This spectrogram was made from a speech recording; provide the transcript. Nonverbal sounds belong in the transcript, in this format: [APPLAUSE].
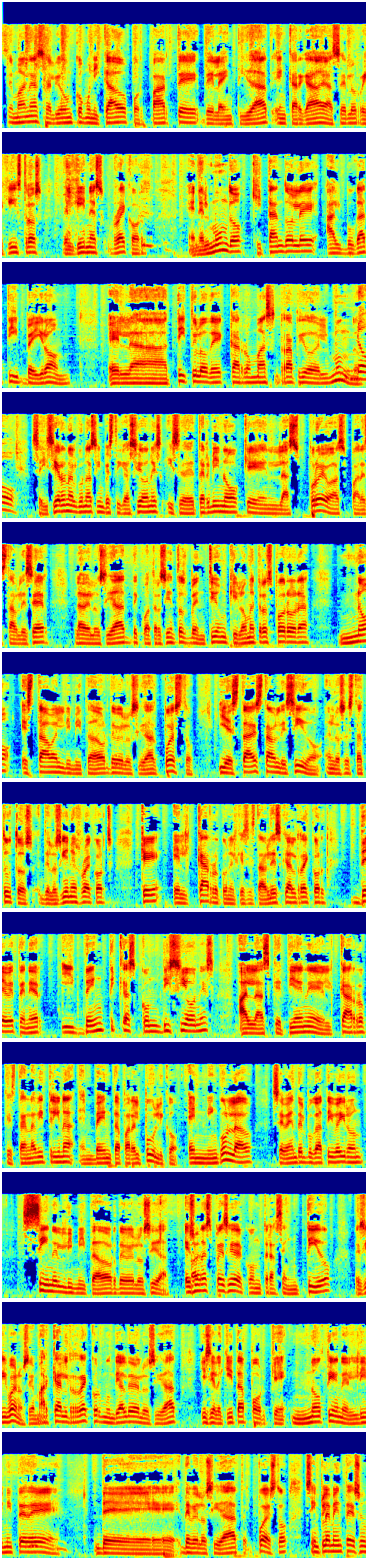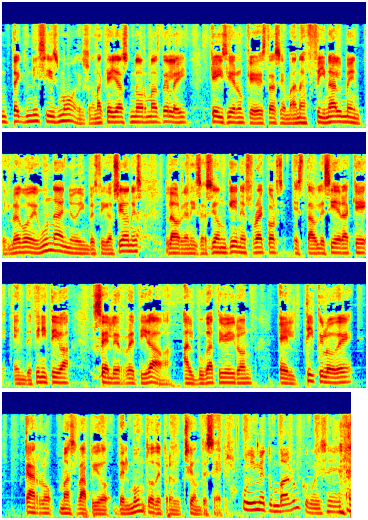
semana salió un comunicado por parte de la entidad encargada de hacer los registros del Guinness Record en el mundo, quitándole al Bugatti Veyron el ah, título de carro más rápido del mundo. No. Se hicieron algunas investigaciones y se determinó que en las pruebas para establecer la velocidad de 421 kilómetros por hora no estaba el limitador de velocidad puesto y está establecido en los estatutos de los Guinness Records que el carro con el que se establezca el récord debe tener idénticas condiciones a las que tiene el carro que está en la vitrina en venta para el público. En ningún lado se vende el Bugatti Veyron sin el limitador de velocidad. Es una especie de contrasentido, es decir, bueno, se marca el récord mundial de velocidad y se le quita porque no tiene el límite de, de, de velocidad puesto, simplemente es un tecnicismo, son aquellas normas de ley que hicieron que esta semana finalmente, luego de un año de investigaciones, la organización Guinness Records estableciera que, en definitiva, se le retiraba al Bugatti Veyron el título de carro más rápido del mundo de producción de serie. Uy, me tumbaron, como dice. [LAUGHS]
